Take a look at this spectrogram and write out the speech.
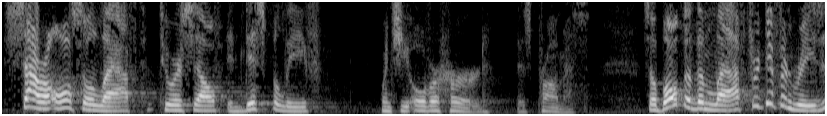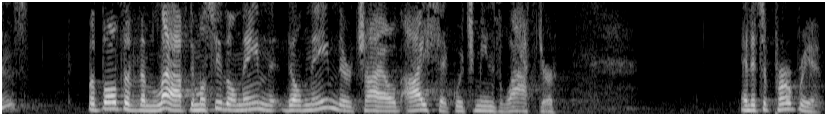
Sarah also laughed to herself in disbelief when she overheard this promise. So both of them laughed for different reasons, but both of them laughed, and we'll see they'll name, they'll name their child Isaac, which means laughter. And it's appropriate.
